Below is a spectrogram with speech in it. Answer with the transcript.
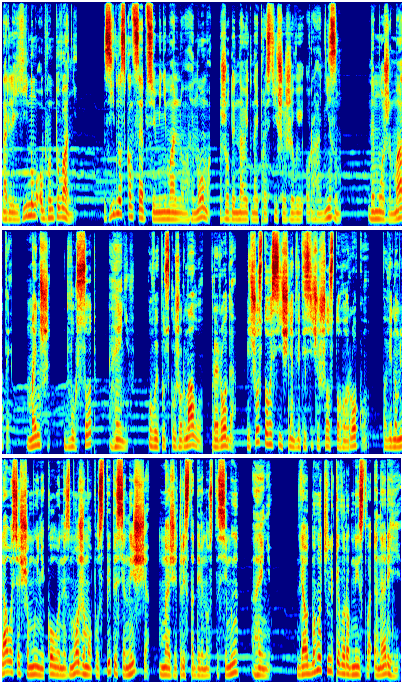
на релігійному обґрунтуванні? Згідно з концепцією мінімального генома, жоден навіть найпростіший живий організм не може мати менше 200 генів. У випуску журналу Природа від 6 січня 2006 року повідомлялося, що ми ніколи не зможемо опуститися нижче межі 397 генів. Для одного тільки виробництва енергії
